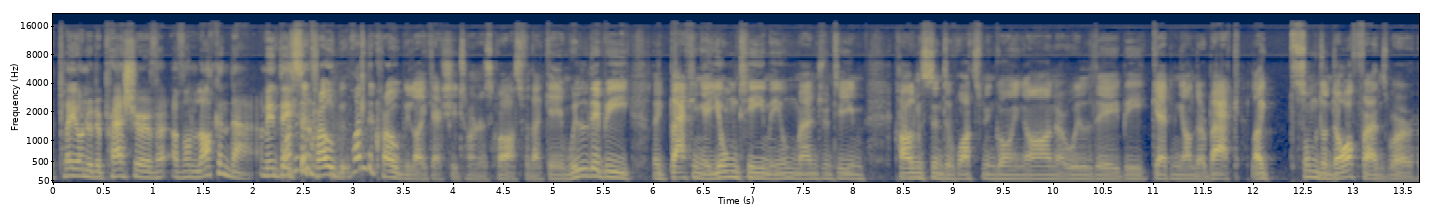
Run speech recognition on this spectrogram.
to play under the pressure of, of unlocking that. I mean, they what will the crowd be, what will the crowd be like actually Turner's Cross for that game? Will they be like backing a young team, a young management team, cognizant of what's been going on, or will they be getting on their back like some Dundalk fans were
